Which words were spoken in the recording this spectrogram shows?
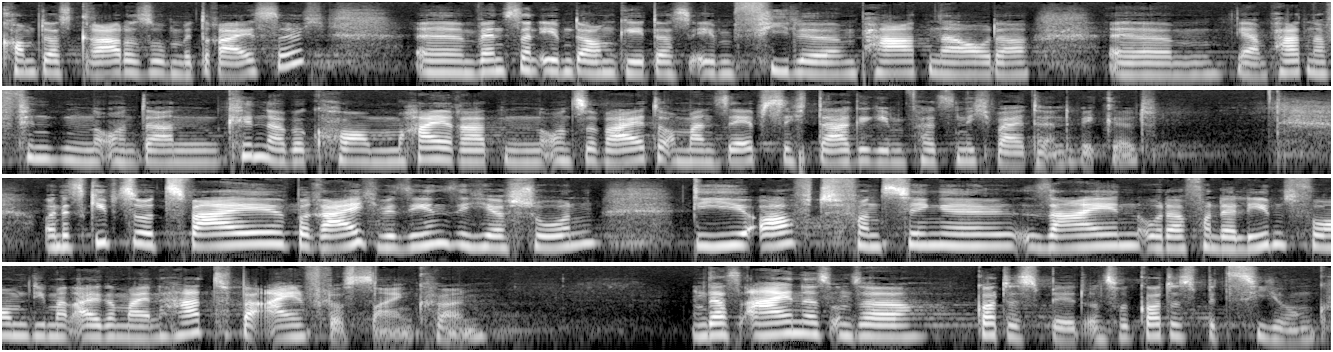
kommt das gerade so mit 30, äh, wenn es dann eben darum geht, dass eben viele einen Partner oder ähm, ja, einen Partner finden und dann Kinder bekommen, heiraten und so weiter und man selbst sich da gegebenenfalls nicht weiterentwickelt. Und es gibt so zwei Bereiche, wir sehen sie hier schon, die oft von Single sein oder von der Lebensform, die man allgemein hat, beeinflusst sein können. Und das eine ist unser Gottesbild, unsere Gottesbeziehung.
